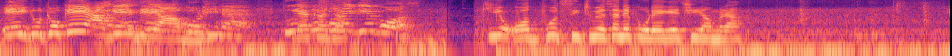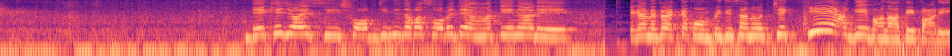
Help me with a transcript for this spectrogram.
এই দুটোকে আগে দেয়া হোক। হ্যাঁ। দেখা যাক। সরে গিয়ে বস। কি অদ্ভুত সিচুয়েশনে পড়ে গেছি আমরা। দেখে জয়সি সব জিনিস আবার সবেতে আঁটে না রে। এখানে তো একটা কম্পিটিশন হচ্ছে কে আগে বানাতে পারে?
